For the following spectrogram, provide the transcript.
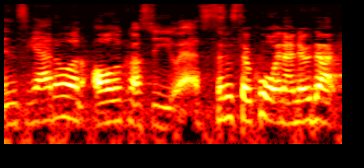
in Seattle and all across the U.S. That is so cool. And I know that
